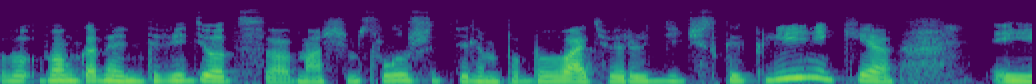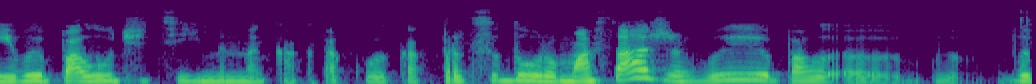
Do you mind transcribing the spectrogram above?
вам когда-нибудь доведется нашим слушателям побывать в юридической клинике, и вы получите именно как такую, как процедуру массажа, вы, э, вы, вы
